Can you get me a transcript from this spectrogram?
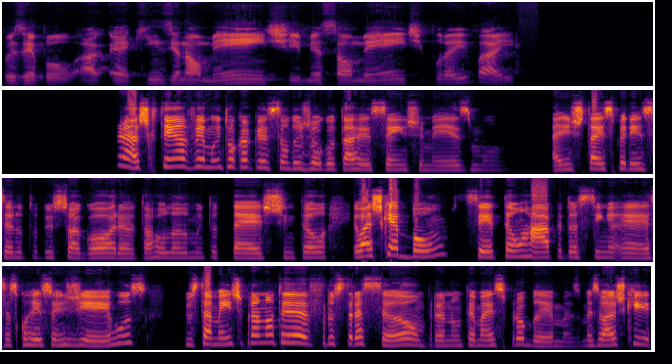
por exemplo, a- é, quinzenalmente, mensalmente, por aí vai. É, acho que tem a ver muito com a questão do jogo estar recente mesmo. A gente está experienciando tudo isso agora, está rolando muito teste. Então, eu acho que é bom ser tão rápido assim, é, essas correções de erros, justamente para não ter frustração, para não ter mais problemas. Mas eu acho que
